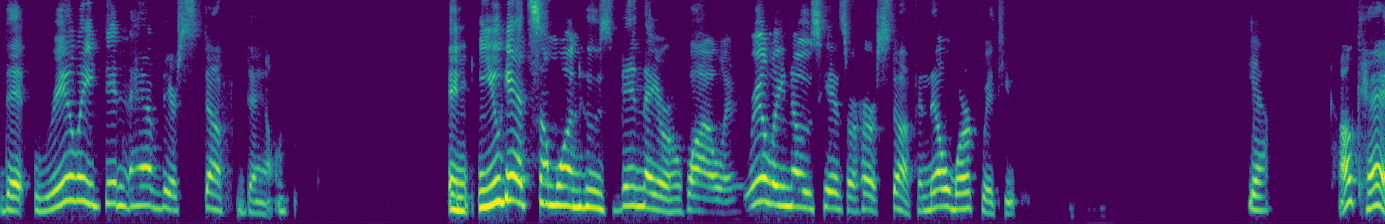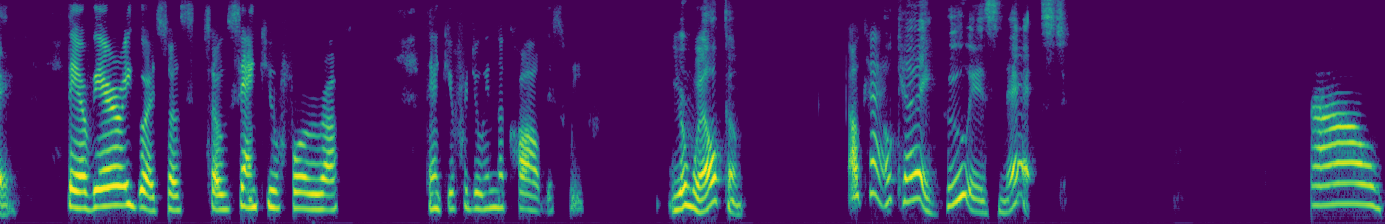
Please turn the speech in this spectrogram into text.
that really didn't have their stuff down. And you get someone who's been there a while and really knows his or her stuff, and they'll work with you. Yeah. Okay. They are very good. So so thank you for uh, thank you for doing the call this week. You're welcome. Okay. Okay. Who is next? Now,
